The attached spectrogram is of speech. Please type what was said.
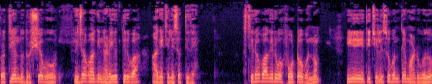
ಪ್ರತಿಯೊಂದು ದೃಶ್ಯವೂ ನಿಜವಾಗಿ ನಡೆಯುತ್ತಿರುವ ಹಾಗೆ ಚಲಿಸುತ್ತಿದೆ. ಸ್ಥಿರವಾಗಿರುವ ಫೋಟೋವನ್ನು ಈ ರೀತಿ ಚಲಿಸುವಂತೆ ಮಾಡುವುದು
